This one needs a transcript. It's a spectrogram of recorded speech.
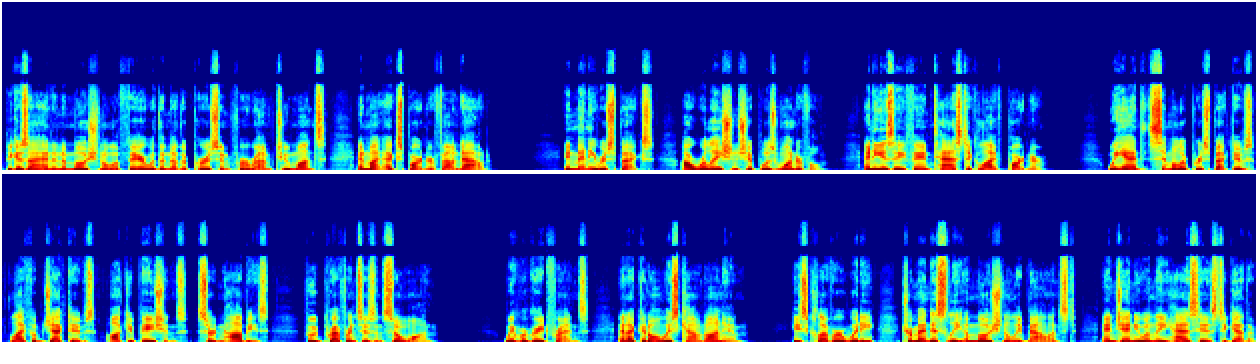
because I had an emotional affair with another person for around two months and my ex-partner found out. In many respects, our relationship was wonderful, and he is a fantastic life partner. We had similar perspectives, life objectives, occupations, certain hobbies, food preferences, and so on. We were great friends, and I could always count on him. He's clever, witty, tremendously emotionally balanced, and genuinely has his together.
